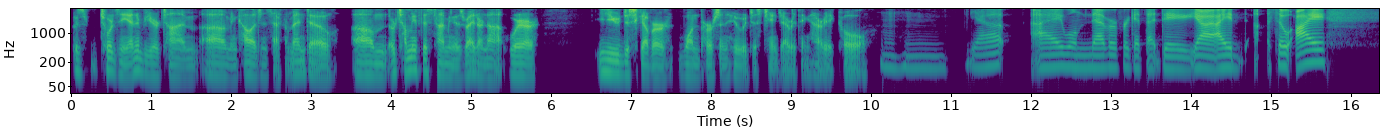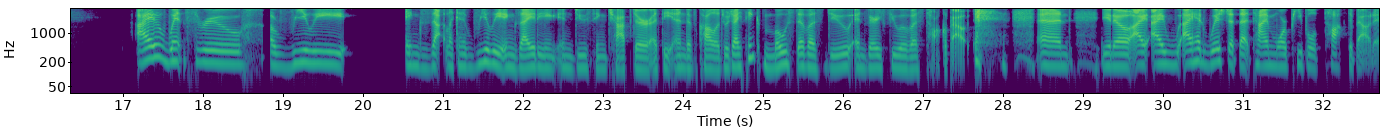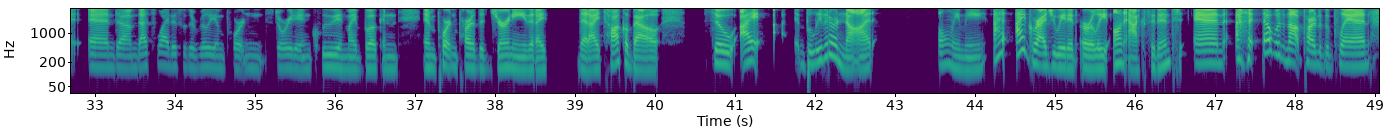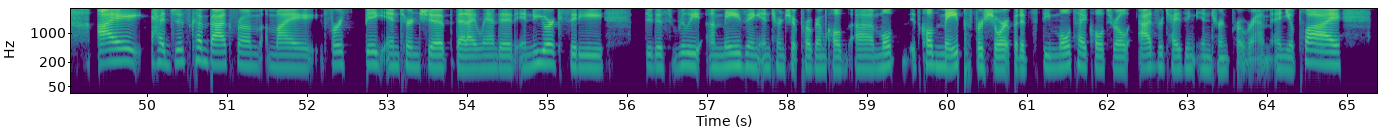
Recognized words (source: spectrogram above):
was towards the end of your time um, in college in Sacramento, um, or tell me if this timing is right or not, where you discover one person who would just change everything, Harriette Cole. Mm-hmm. Yeah, I will never forget that day. Yeah, I uh, so I I went through a really anxiety like a really anxiety inducing chapter at the end of college which i think most of us do and very few of us talk about. And you know I, I i had wished at that time more people talked about it and um, that's why this was a really important story to include in my book and an important part of the journey that i that i talk about. So i believe it or not only me. I, I graduated early on accident, and that was not part of the plan. I had just come back from my first big internship that I landed in New York City through this really amazing internship program called uh, Mul- it's called MAIP for short, but it's the Multicultural Advertising Intern Program. And you apply.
